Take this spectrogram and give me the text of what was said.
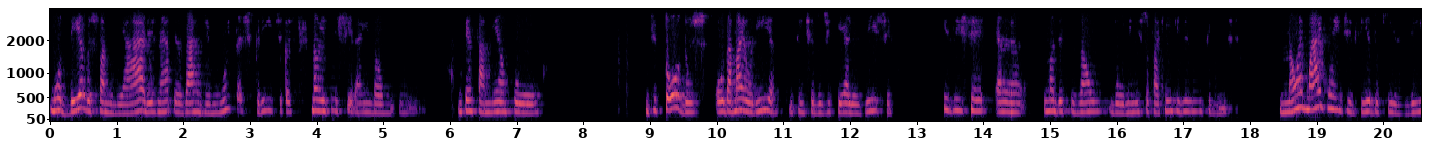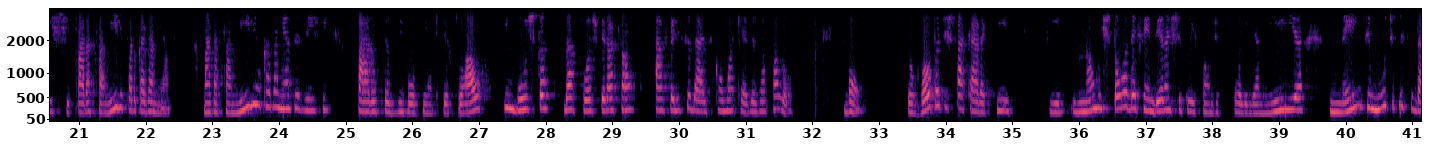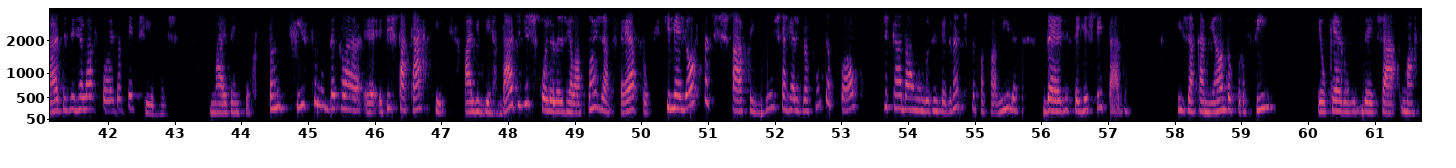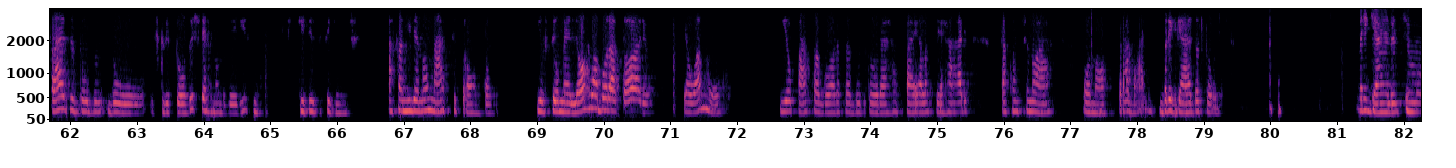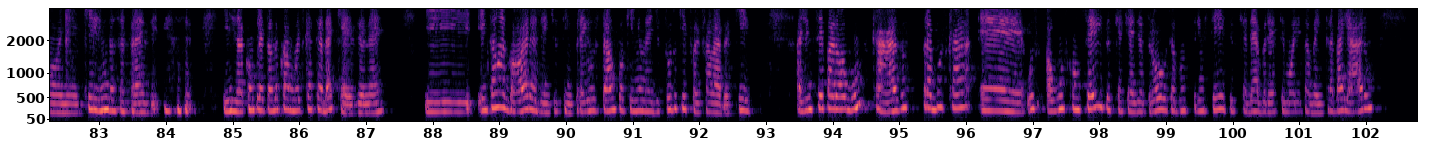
modelos familiares, né? apesar de muitas críticas, não existir ainda um, um, um pensamento de todos, ou da maioria, no sentido de que ela existe, existe é, uma decisão do ministro Fachin que diz o seguinte: não é mais um indivíduo que existe para a família e para o casamento, mas a família e o casamento existem para o seu desenvolvimento pessoal em busca da sua aspiração a felicidade, como a Kédia já falou. Bom, eu volto a destacar aqui que não estou a defender a instituição de poligamia, nem de multiplicidade de relações afetivas, mas é importantíssimo é, destacar que a liberdade de escolha das relações de afeto que melhor satisfaça e busca a realização pessoal de cada um dos integrantes dessa família deve ser respeitada. E já caminhando para o fim, eu quero deixar uma frase do, do, do escritor Luiz Fernando Veríssimo, que diz o seguinte: a família não nasce pronta e o seu melhor laboratório é o amor. E eu passo agora para a doutora Rafaela Ferrari para continuar o nosso trabalho. Obrigada a todos. Obrigada, Simone. Que linda essa frase. e já completando com a música até da Késia, né? E então agora, gente, assim, para ilustrar um pouquinho, né, de tudo que foi falado aqui, a gente separou alguns casos para buscar é, os, alguns conceitos que a Késia trouxe, alguns princípios que a Débora e a Simone também trabalharam.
